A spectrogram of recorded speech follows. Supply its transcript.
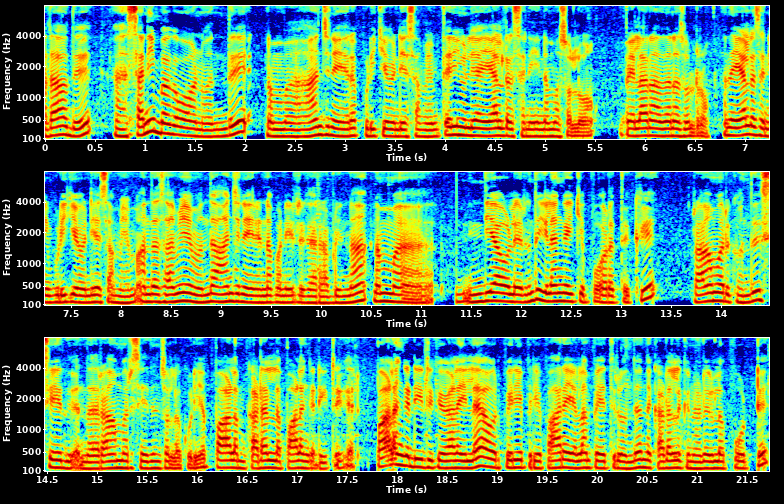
அதாவது சனி பகவான் வந்து நம்ம ஆஞ்சநேயரை பிடிக்க வேண்டிய சமயம். தெரியும் இல்லையா? ஏழரை சனி நம்ம சொல்லுவோம். இப்போ எல்லாரும் அதானே சொல்கிறோம் அந்த ஏழரை சனி பிடிக்க வேண்டிய சமயம். அந்த சமயம் வந்து ஆஞ்சநேயர் என்ன பண்ணிட்டு இருக்காரு அப்படின்னா நம்ம இந்தியாவிலேருந்து இலங்கைக்கு போகிறதுக்கு ராமருக்கு வந்து சேது அந்த ராமர் சேதுன்னு சொல்லக்கூடிய பாலம் கடலில் பாலம் கட்டிகிட்டு இருக்காரு பாலம் கட்டிகிட்டு இருக்க வேலையில் அவர் பெரிய பெரிய பாறையெல்லாம் பேத்துட்டு வந்து அந்த கடலுக்கு நடுவில் போட்டு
